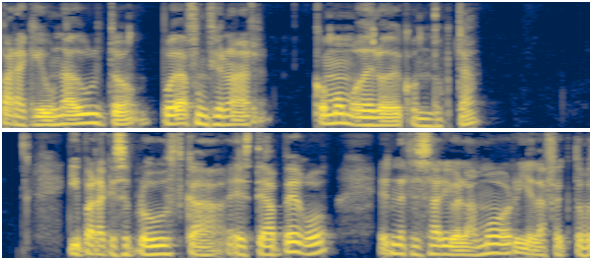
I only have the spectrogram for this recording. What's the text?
para que un adulto pueda funcionar como modelo de conducta. Y para que se produzca este apego es necesario el amor y el afecto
